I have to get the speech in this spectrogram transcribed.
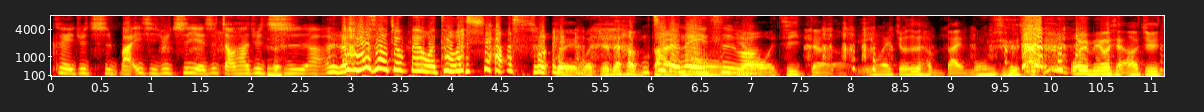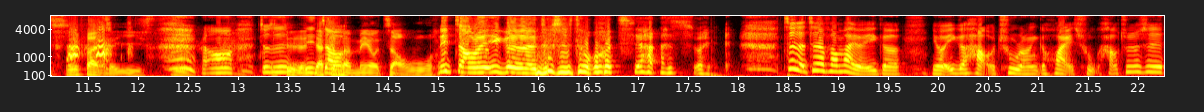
可以去吃吧，一起去吃也是找他去吃啊，然后他就被我拖下水。对，我觉得很白。你记得那一次吗？有，我记得，因为就是很白目，就是我也没有想要去吃饭的意思。然后就是人家根本没有找我，你找了一个人就是拖下水。这个这个方法有一个有一个好处，然后一个坏处。好处就是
